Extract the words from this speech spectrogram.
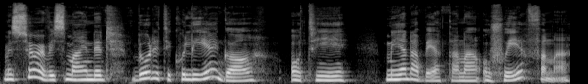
med service-minded både till kollegor och till medarbetarna och cheferna.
